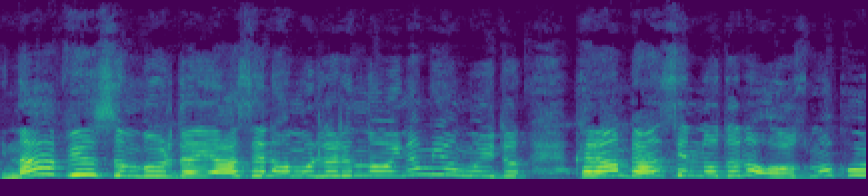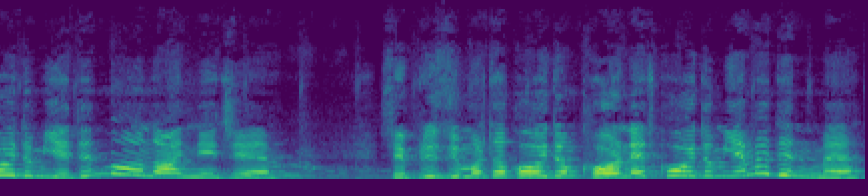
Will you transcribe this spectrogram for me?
Ne yapıyorsun burada ya? Sen hamurlarınla oynamıyor muydun? Karan ben senin odana ozma koydum. Yedin mi onu anneciğim? Sürpriz yumurta koydum, kornet koydum. Yemedin mi?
